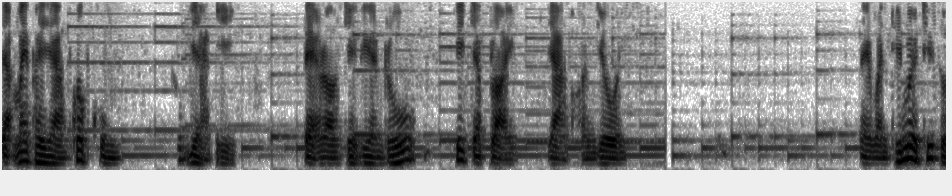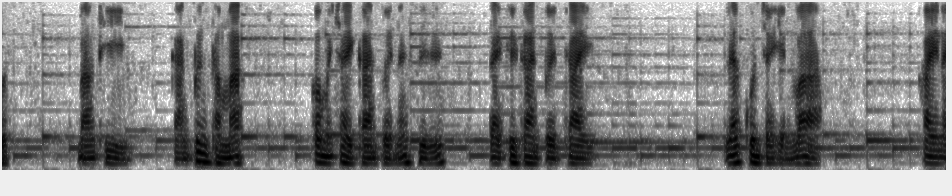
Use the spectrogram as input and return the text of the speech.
จะไม่พยายามควบคุมทุกอย่างอีก แต่เราจะเรียนรู้ที่จะปล่อยอย่างอ่อนโยน ในวันที่มืดที่สุด บางทีการพึ่งธรรมะก็ไม่ใช่การเปิดหนังสือ แต่คือการเปิดใจ และคุณจะเห็นว่า ภายใน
